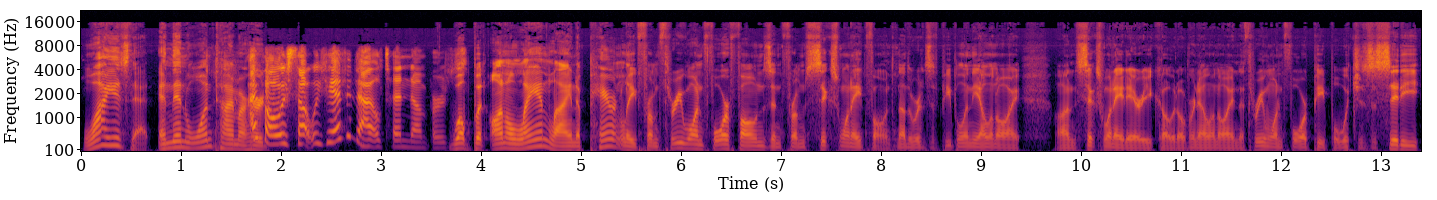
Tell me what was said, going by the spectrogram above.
"Why is that?" And then one time I heard I've always thought we had to dial 10 numbers. well, but on a landline, apparently from 314 phones and from 618 phones. In other words, the people in the Illinois on 618 area code over in Illinois, and the 314 people, which is a city,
